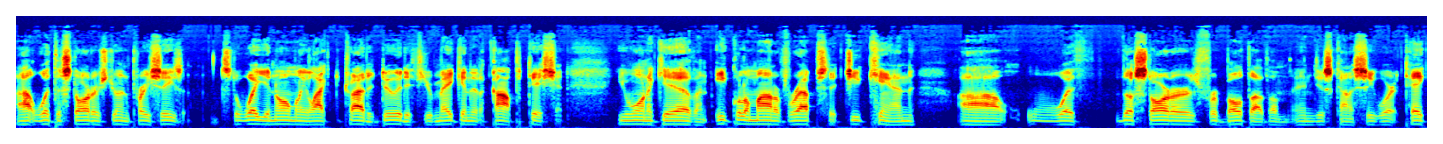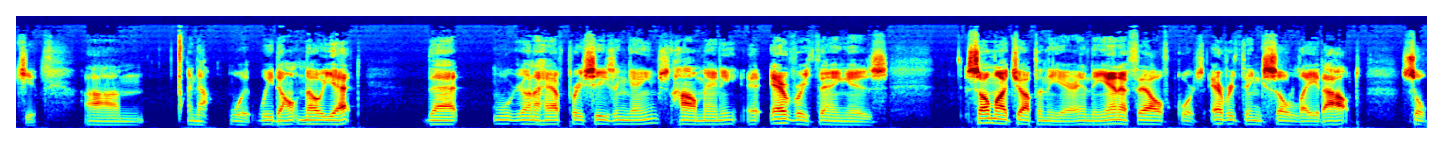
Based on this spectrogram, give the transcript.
uh, with the starters during preseason. It's the way you normally like to try to do it if you're making it a competition. You want to give an equal amount of reps that you can uh, with the starters for both of them and just kind of see where it takes you. Um, and now, we, we don't know yet that we're going to have preseason games. How many? Everything is so much up in the air. In the NFL, of course, everything's so laid out, so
